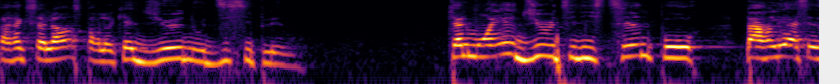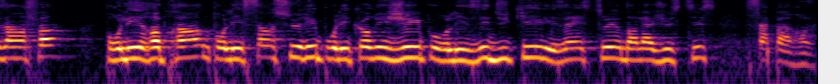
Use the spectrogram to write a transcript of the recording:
par excellence par lequel Dieu nous discipline. Quel moyen Dieu utilise-t-il pour parler à ses enfants, pour les reprendre, pour les censurer, pour les corriger, pour les éduquer, les instruire dans la justice? Sa parole.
